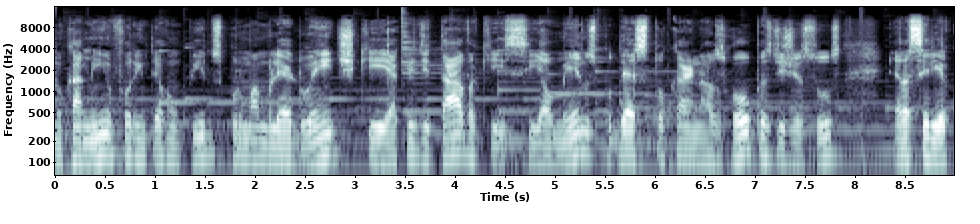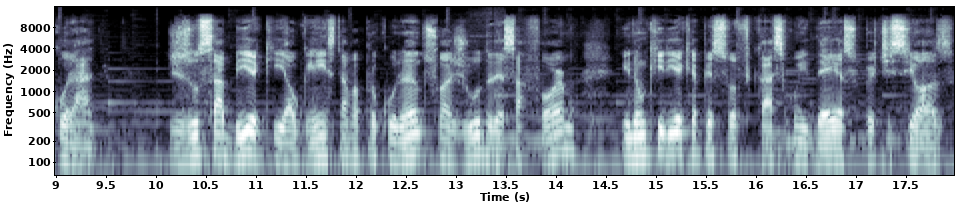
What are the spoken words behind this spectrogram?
No caminho foram interrompidos por uma mulher doente que acreditava que, se ao menos pudesse tocar nas roupas de Jesus, ela seria curada. Jesus sabia que alguém estava procurando sua ajuda dessa forma e não queria que a pessoa ficasse com ideia supersticiosa.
